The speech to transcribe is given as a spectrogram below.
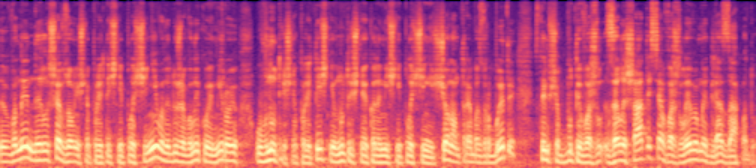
вони не лише в зовнішньополітичній площині, вони дуже великою мірою у внутрішньополітичній, внутрішньоекономічній площині. Що нам треба зробити з тим, щоб бути важли... залишатися важливими для заходу?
